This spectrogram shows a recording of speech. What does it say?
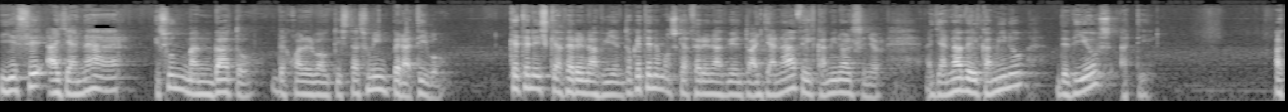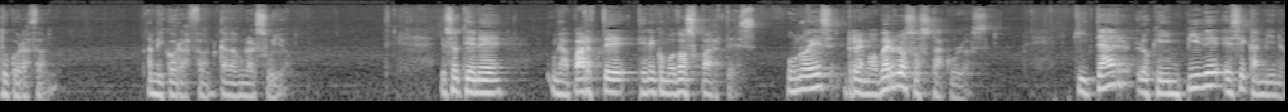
Y ese allanar es un mandato de Juan el Bautista, es un imperativo. ¿Qué tenéis que hacer en Adviento? ¿Qué tenemos que hacer en Adviento? Allanad el camino al Señor. Allanad el camino de Dios a ti, a tu corazón, a mi corazón, cada uno al suyo. Eso tiene una parte, tiene como dos partes. Uno es remover los obstáculos, quitar lo que impide ese camino,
